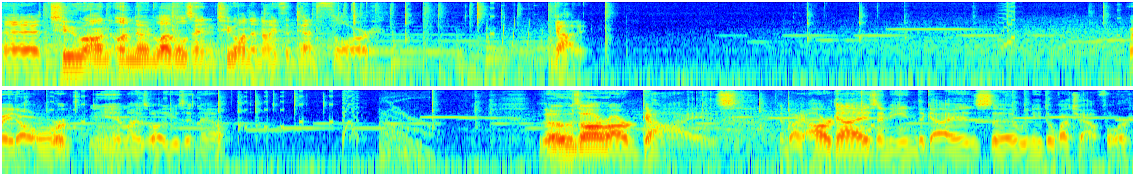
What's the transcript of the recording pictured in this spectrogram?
Uh, two on unknown levels and two on the 9th and 10th floor. Got it. Radar orb. Yeah, might as well use it now. Those are our guys. And by our guys, I mean the guys uh, we need to watch out for.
